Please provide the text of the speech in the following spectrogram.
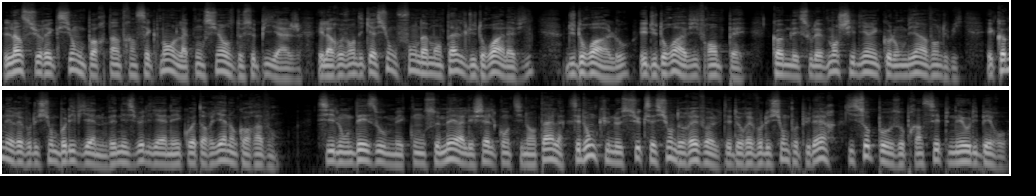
l'insurrection porte intrinsèquement la conscience de ce pillage et la revendication fondamentale du droit à la vie, du droit à l'eau et du droit à vivre en paix, comme les soulèvements chiliens et colombiens avant lui, et comme les révolutions boliviennes, vénézuéliennes et équatoriennes encore avant. Si l'on dézoome et qu'on se met à l'échelle continentale, c'est donc une succession de révoltes et de révolutions populaires qui s'opposent aux principes néolibéraux.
